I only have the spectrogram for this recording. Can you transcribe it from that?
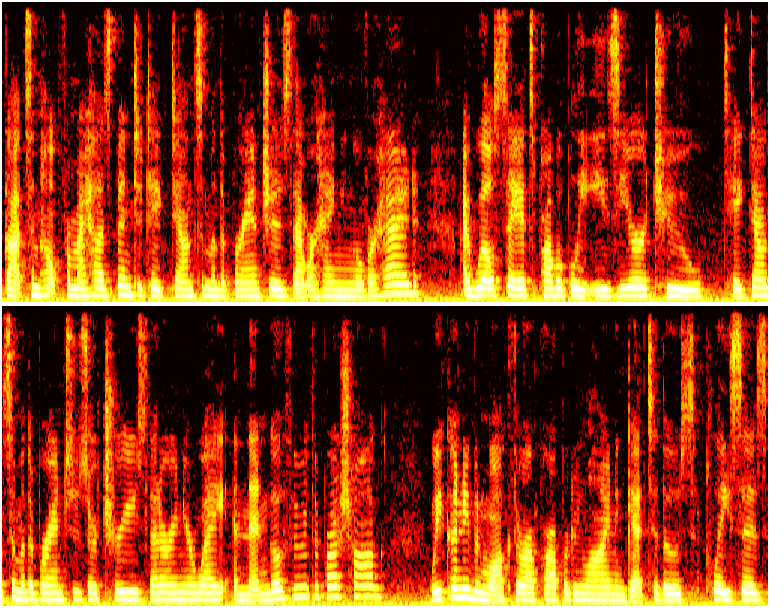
Got some help from my husband to take down some of the branches that were hanging overhead. I will say it's probably easier to take down some of the branches or trees that are in your way and then go through the brush hog. We couldn't even walk through our property line and get to those places.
